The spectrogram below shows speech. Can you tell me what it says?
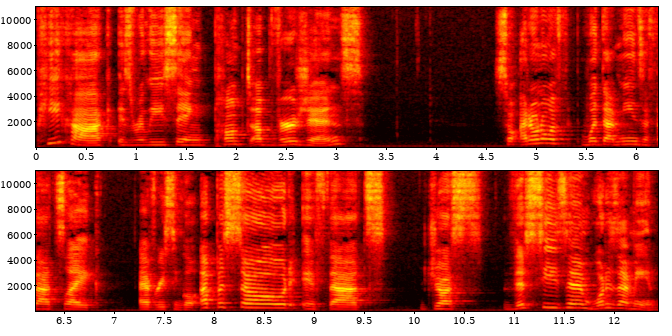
Peacock is releasing pumped up versions. So, I don't know if what that means, if that's like every single episode, if that's just this season. What does that mean?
